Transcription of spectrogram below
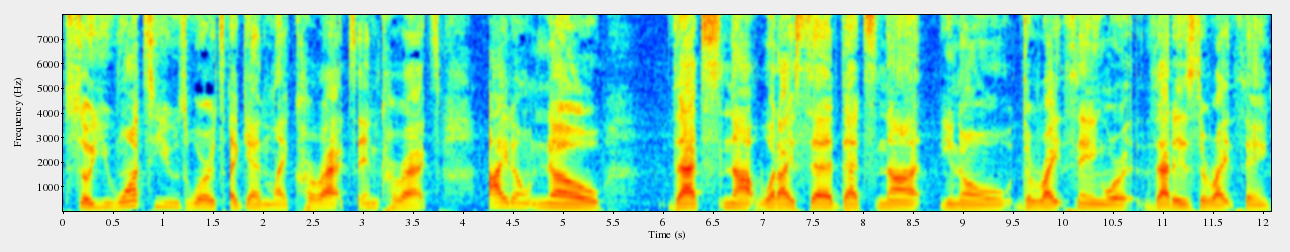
So you want to use words again like correct, incorrect, I don't know. That's not what I said. That's not, you know, the right thing or that is the right thing.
